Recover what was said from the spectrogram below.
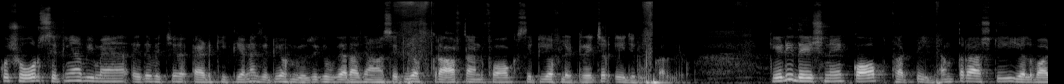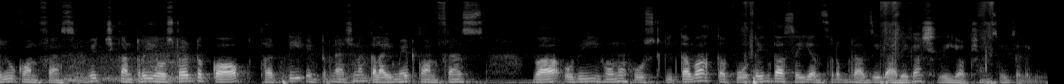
ਕੁਛ ਹੋਰ ਸਿਟੀਆਂ ਵੀ ਮੈਂ ਇਹਦੇ ਵਿੱਚ ਐਡ ਕੀਤੀਆਂ ਨੇ ਸਿਟੀ ਆਫ ਮਿਊਜ਼ਿਕ ਵਗੈਰਾ ਜਾਂ city of craft and folk city of literature ਇਹ ਜ਼ਰੂਰ ਕਰ ਲਿਓ। ਕਿਹੜੀ ਦੇਸ਼ ਨੇ ਕਾਪ 30 ਅੰਤਰਰਾਸ਼ਟਰੀ ਜਲਵਾਯੂ ਕਾਨਫਰੰਸ ਵਿੱਚ country hosted COP 30 international climate conference ਵਾ ਉਹਦੀ ਹੁਣ ਹੋਸਟ ਕੀਤਾ ਵਾ, ਤਾਂ 14 ਦਾ ਸਹੀ ਆਨਸਰ ਬ੍ਰਾਜ਼ੀਲ ਆ ਜਾਏਗਾ ਸਹੀ ਆਪਸ਼ਨ ਸਹੀ ਚਲੇਗੀ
